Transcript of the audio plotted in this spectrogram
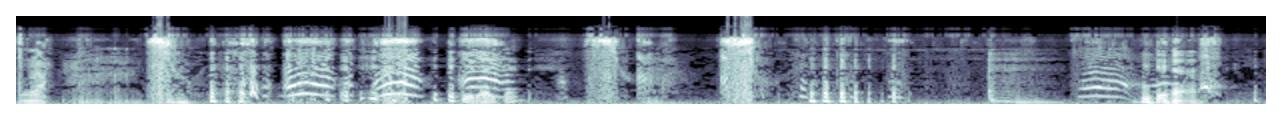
you like that? yeah.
